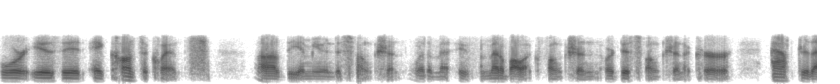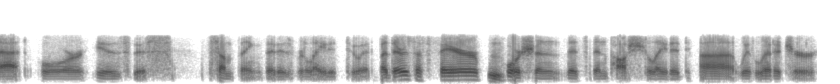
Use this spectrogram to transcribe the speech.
or is it a consequence of the immune dysfunction, whether is the metabolic function or dysfunction occur after that, or is this something that is related to it. But there's a fair mm. portion that's been postulated uh, with literature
